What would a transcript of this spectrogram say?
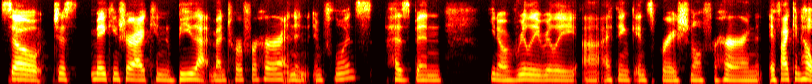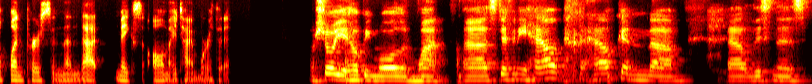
so just making sure I can be that mentor for her and an influence has been you know really really uh, i think inspirational for her. And if i can help one person then that makes all my time worth it. I'm sure you're helping more than one. Uh, stephanie how how can um, our listeners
